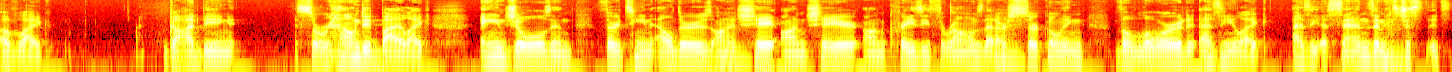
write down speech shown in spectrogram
of like God being surrounded by like angels and 13 elders on a chair on chair on crazy thrones that are circling the Lord as he like as he ascends and it's just it's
